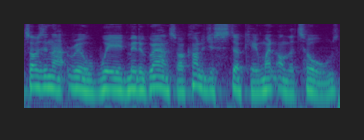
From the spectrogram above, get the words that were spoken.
So I was in that real weird middle ground. So I kind of just stuck in, went on the tools,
